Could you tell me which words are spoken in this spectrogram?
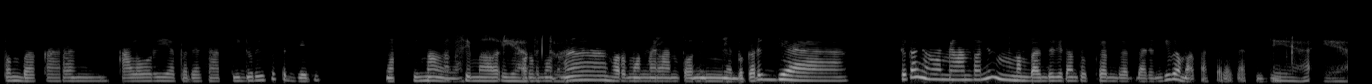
pembakaran kalori ya pada saat tidur itu terjadi maksimal, maksimal ya. iya hormon betul. ah, hormon melatoninnya bekerja itu kan hormon melatonin membantu kita untuk turun berat badan juga mbak pas pada saat tidur. Iya iya.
